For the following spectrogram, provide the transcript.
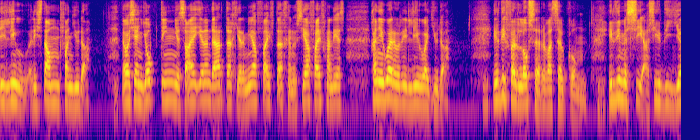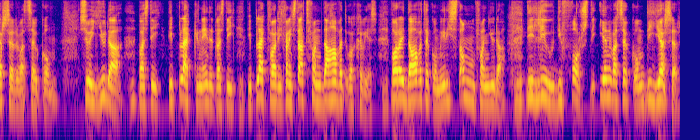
Die leeu uit die stam van Juda. Nou as jy in Job 10, Jesaja 31, Jeremia 50 en Hosea 5 gaan lees, gaan jy hoor hoe die leeu uit Juda hierdie verlosser wat sou kom, hierdie Messias, hierdie heerser wat sou kom. So Juda was die die plek, nê, nee, dit was die die plek waar die van die stad van Dawid ook gewees. Waar hy Dawid gekom, hierdie stam van Juda. Die leeu, die vors, die een wat sou kom, die heerser.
